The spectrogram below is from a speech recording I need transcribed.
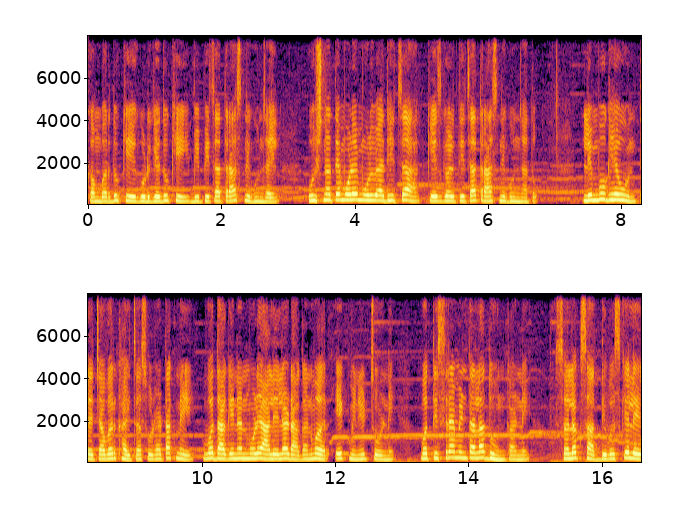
कंबरदुखी गुडघेदुखी बीपीचा त्रास निघून जाईल. उष्णतेमुळे मूळव्याधीचा केस गळतीचा त्रास निघून जातो. लिंबू घेऊन त्याच्यावर खायचा सोडा टाकणे व दागिन्यांमुळे आलेल्या डागांवर एक मिनिट चोळणे व तिसऱ्या मिनिटाला धुवून काढणे. सलग सात दिवस केले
